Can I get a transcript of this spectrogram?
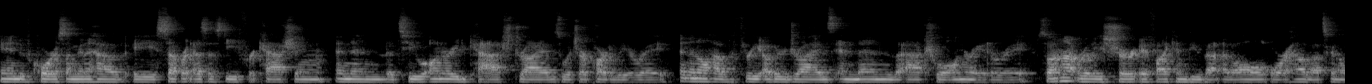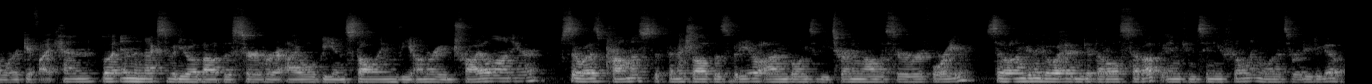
And of course I'm going to have a separate SSD for caching and then the two Unraid cache drives which are part of the array. And then I'll have three other drives and then the actual Unraid array. So I'm not really sure if I can do that at all or how that's going to work if I can. But in the next video about this server I will be installing the Unraid trial on here. So as promised, to finish off this video, I'm going to be turning on the server for you. So I'm going to go ahead and get that all set up and continue filming when it's ready to go.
